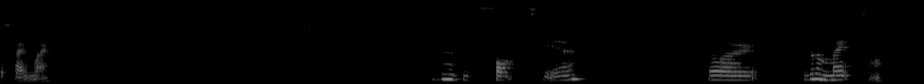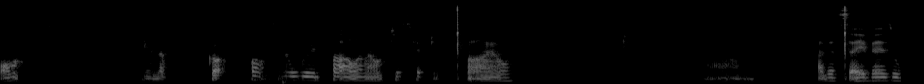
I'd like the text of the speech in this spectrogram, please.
the same way. So I'm going to do fonts here. So I'm going to make some fonts and I've got fonts in a Word file and I'll just have to file um, either save as or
